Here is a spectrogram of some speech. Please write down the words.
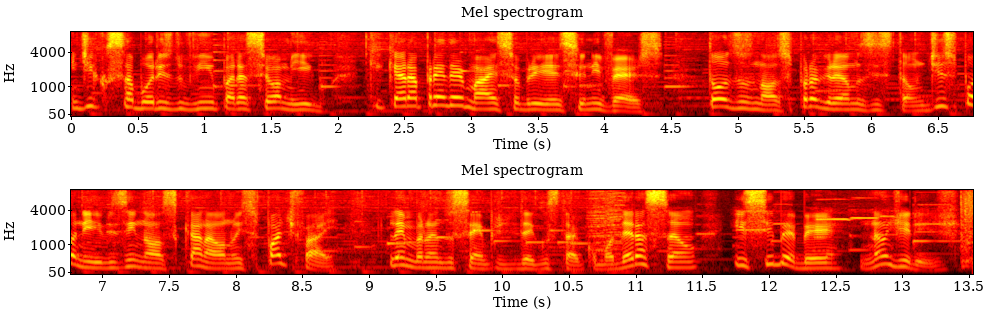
Indique os sabores do vinho para seu amigo que quer aprender mais sobre esse universo. Todos os nossos programas estão disponíveis em nosso canal no Spotify. Lembrando sempre de degustar com moderação e se beber, não dirija.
